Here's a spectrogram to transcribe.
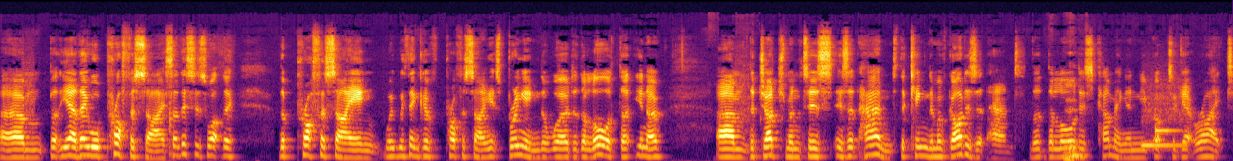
Um, but yeah, they will prophesy. So this is what the the prophesying. We, we think of prophesying. It's bringing the word of the Lord that you know um, the judgment is is at hand. The kingdom of God is at hand. The the Lord mm. is coming, and you've got to get right.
